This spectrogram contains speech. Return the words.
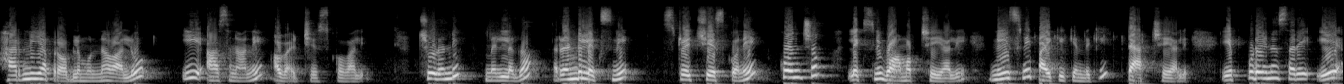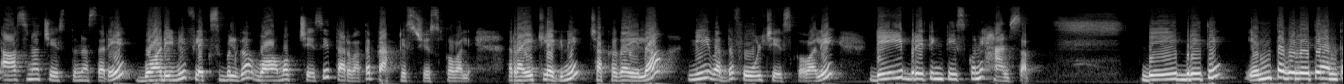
హర్నియా ప్రాబ్లం ఉన్న వాళ్ళు ఈ ఆసనాన్ని అవాయిడ్ చేసుకోవాలి. చూడండి మెల్లగా రెండు లెగ్స్ని స్ట్రెచ్ చేసుకొని కొంచెం లెగ్స్ని వార్మప్ చేయాలి నీస్ని పైకి కిందకి ట్యాప్ చేయాలి. ఎప్పుడైనా సరే ఏ ఆసన చేస్తున్నా సరే బాడీని ఫ్లెక్సిబుల్గా వార్మప్ చేసి తర్వాత ప్రాక్టీస్ చేసుకోవాలి. రైట్ లెగ్ని చక్కగా ఇలా నీ వద్ద ఫోల్డ్ చేసుకోవాలి. డీప్ బ్రీతింగ్ తీసుకొని హ్యాండ్స్ అప్ డీప్ బ్రీతింగ్ ఎంత వీలైతే అంత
